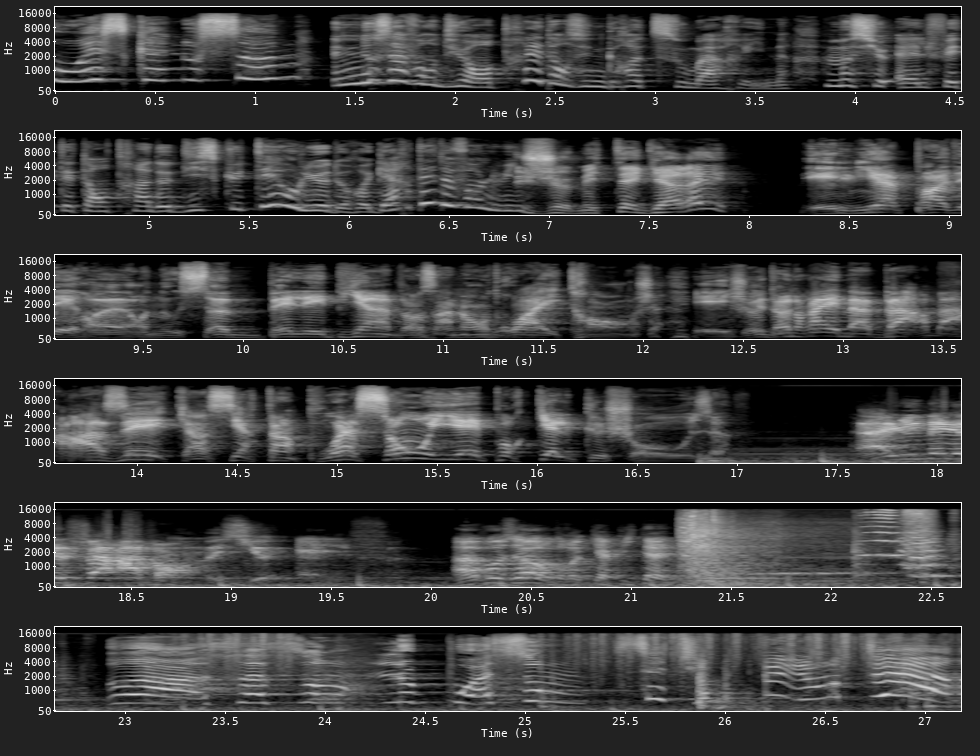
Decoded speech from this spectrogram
Où est-ce que nous sommes? Nous avons dû entrer dans une grotte sous-marine. Monsieur Elf était en train de discuter au lieu de regarder devant lui. Je m'étais garé. Il n'y a pas d'erreur, nous sommes bel et bien dans un endroit étrange. Et je donnerai ma barbe à raser qu'un certain poisson y est pour quelque chose. Allumez le phare avant, monsieur Elf. À vos ordres, capitaine. Ah, ça sent le poisson. C'est une puanteur.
